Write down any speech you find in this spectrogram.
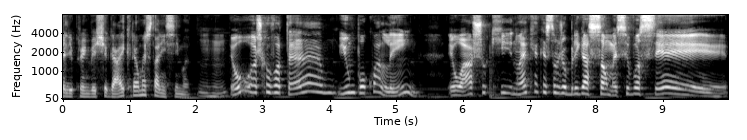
ali para investigar e criar uma história em cima. Uhum. Eu acho que eu vou até ir um pouco além eu acho que não é que é questão de obrigação, mas se você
